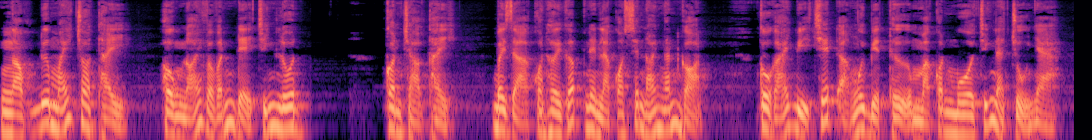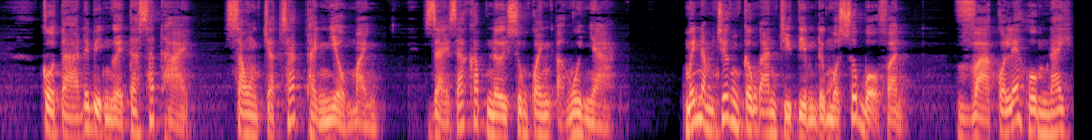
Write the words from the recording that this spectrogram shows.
Ngọc đưa máy cho thầy Hùng nói vào vấn đề chính luôn. Con chào thầy, Bây giờ con hơi gấp nên là con sẽ nói ngắn gọn. Cô gái bị chết ở ngôi biệt thự mà con mua chính là chủ nhà. Cô ta đã bị người ta sát hại Xong chặt xác thành nhiều mảnh. Giải rác khắp nơi xung quanh ở ngôi nhà. Mấy năm trước công an chỉ tìm được một số bộ phận Và có lẽ hôm nay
